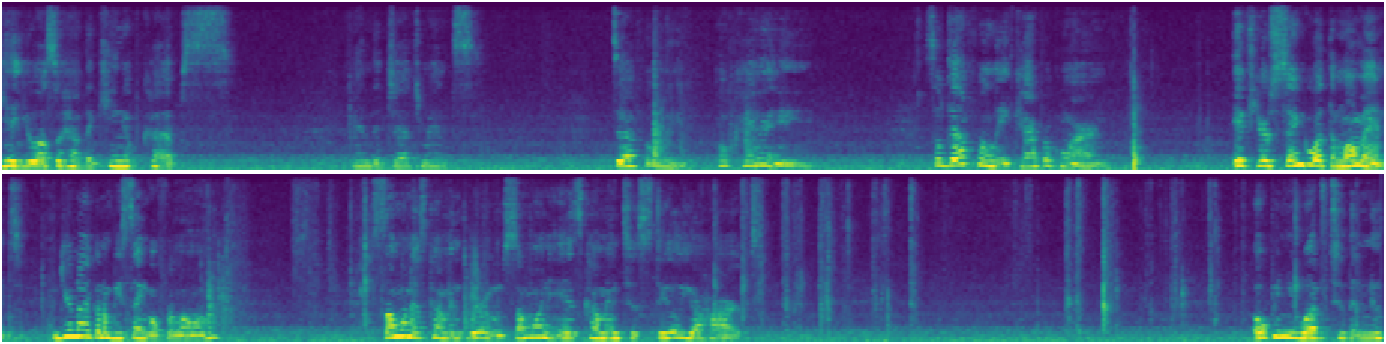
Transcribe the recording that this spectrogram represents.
Yeah, you also have the King of Cups and the Judgments. Definitely. Okay. So definitely, Capricorn, if you're single at the moment, you're not going to be single for long. Someone is coming through. Someone is coming to steal your heart. Open you up to the new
